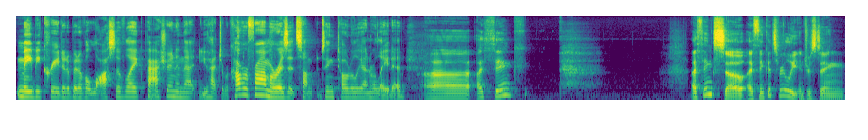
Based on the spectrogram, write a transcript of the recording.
maybe created a bit of a loss of like passion and that you had to recover from or is it something totally unrelated Uh, I think. I think so. I think it's really interesting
